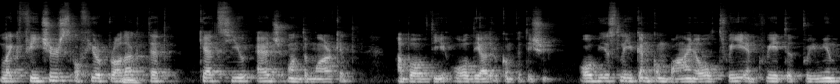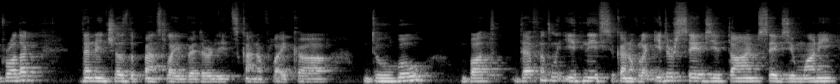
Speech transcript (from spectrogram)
like features of your product that gets you edge on the market above the all the other competition. Obviously, you can combine all three and create a premium product. Then it just depends like whether it's kind of like uh, doable. But definitely, it needs to kind of like either saves you time, saves you money,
